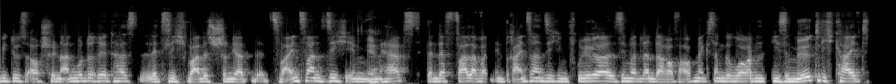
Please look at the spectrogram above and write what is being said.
wie du es auch schön anmoderiert hast. Letztlich war das schon ja 22 im, ja. im Herbst dann der Fall, aber in 23 im Frühjahr sind wir dann darauf aufmerksam geworden, diese Möglichkeit,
